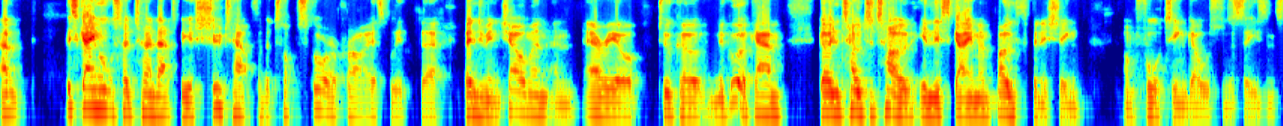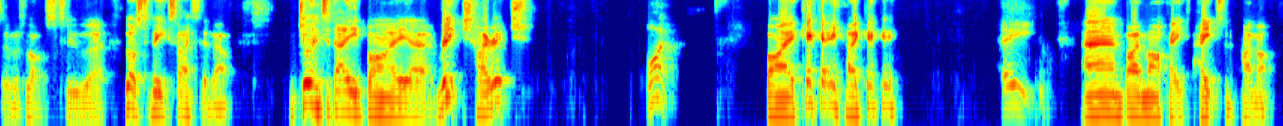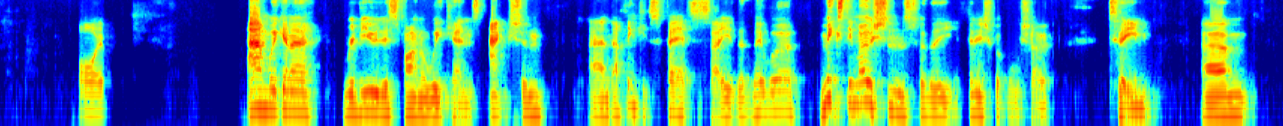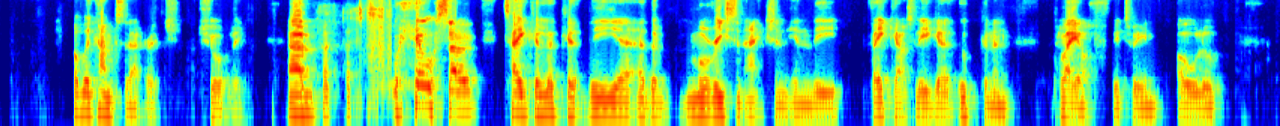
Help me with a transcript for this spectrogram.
Um, this game also turned out to be a shootout for the top scorer prize with uh, Benjamin Källman and Ariel Tuco Ngueukam going toe to toe in this game and both finishing on 14 goals for the season. So there was lots to uh, lots to be excited about. I'm joined today by uh, Rich. Hi, Rich. What? By Keke. Hi, Keke. Hey. And by Mark Hayton. Hi, Mark. Oi. And we're going to review this final weekend's action. And I think it's fair to say that there were mixed emotions for the Finnish football show team. Um, but we'll come to that, Rich, shortly. Um, we also take a look at the uh, at the more recent action in the Veikkausliiga Ykkönen playoff between Oulu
